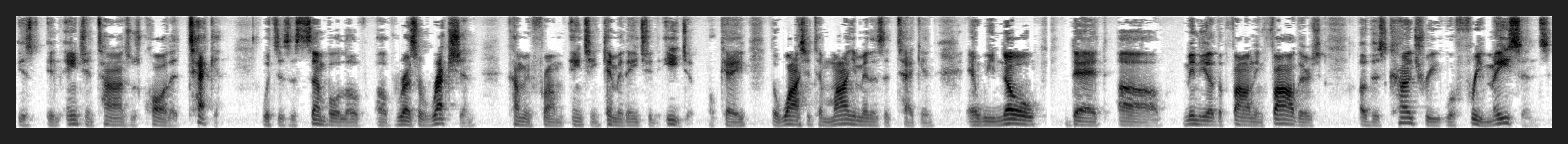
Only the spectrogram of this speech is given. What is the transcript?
is in ancient times was called a Tekhen, which is a symbol of, of resurrection coming from ancient Kemet, ancient Egypt. Okay. The Washington Monument is a Tekhen. And we know that uh, many of the founding fathers of this country were Freemasons,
